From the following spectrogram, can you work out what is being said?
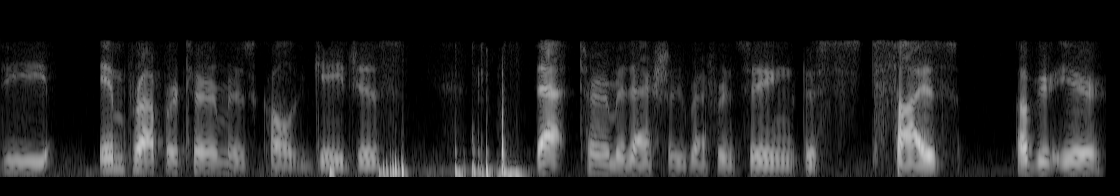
the improper term is called gauges. That term is actually referencing the size of your ear.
